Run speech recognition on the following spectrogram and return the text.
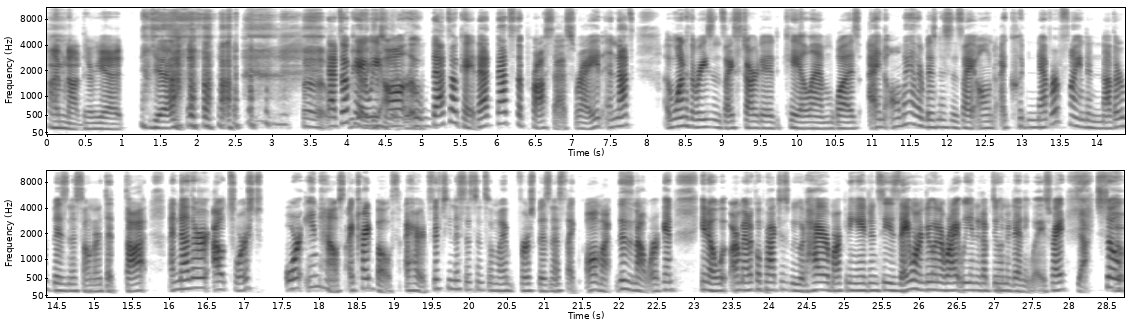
I'm not there yet. yeah. Uh, That's okay. We, that all that's okay. That that's the process, right? And that's uh, one of the reasons I started KLM was in all my other businesses I owned, I could never find another business owner that thought another outsourced or in-house. I tried both. I hired 15 assistants in my first business. Like, oh my, this is not working. You know, our medical practice, we would hire marketing agencies. They weren't doing it right. We ended up doing it anyways, right? Yeah. So Yep.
